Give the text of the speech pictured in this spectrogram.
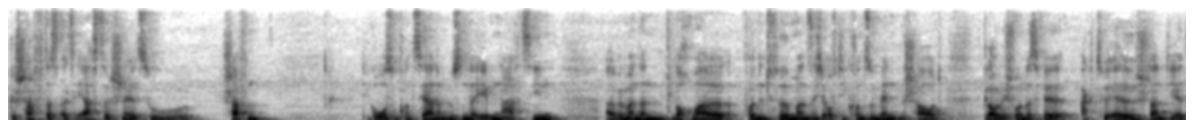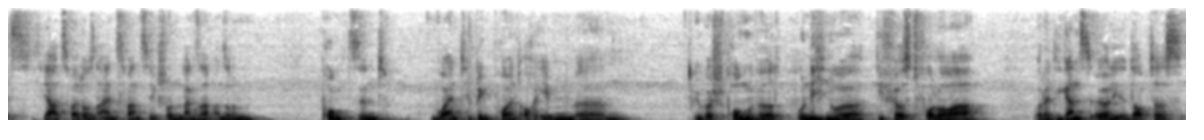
geschafft, das als erste schnell zu schaffen. Die großen Konzerne müssen da eben nachziehen. Aber wenn man dann nochmal von den Firmen an sich auf die Konsumenten schaut, glaube ich schon, dass wir aktuell, Stand jetzt, Jahr 2021, schon langsam an so einem Punkt sind, wo ein Tipping Point auch eben ähm, übersprungen wird und nicht nur die First Follower oder die ganz Early Adopters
